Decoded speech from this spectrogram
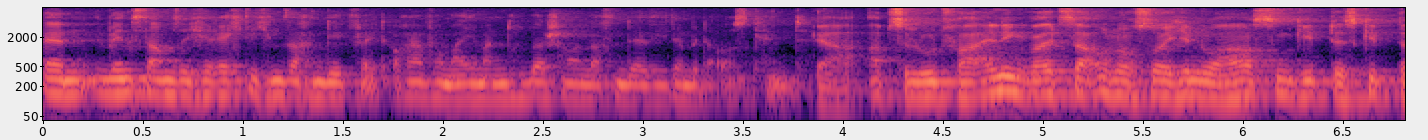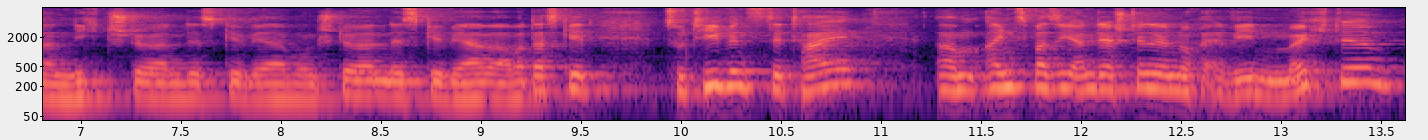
Ähm, Wenn es da um solche rechtlichen Sachen geht, vielleicht auch einfach mal jemanden drüber schauen lassen, der sich damit auskennt. Ja, absolut. Vor allen Dingen, weil es da auch noch solche Nuancen gibt. Es gibt dann nicht störendes Gewerbe und störendes Gewerbe. Aber das geht zu tief ins Detail. Ähm, eins, was ich an der Stelle noch erwähnen möchte,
